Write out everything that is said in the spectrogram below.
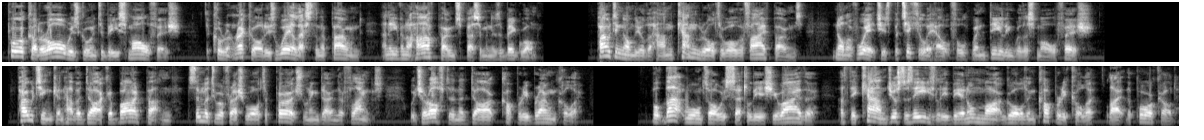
Poor cod are always going to be small fish. The current record is way less than a pound, and even a half pound specimen is a big one. Pouting on the other hand can grow to over five pounds, none of which is particularly helpful when dealing with a small fish. Pouting can have a darker barred pattern, similar to a freshwater perch running down their flanks, which are often a dark coppery brown colour. But that won't always settle the issue either, as they can just as easily be an unmarked golden coppery colour like the poor cod.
